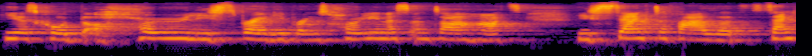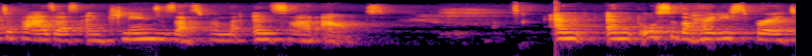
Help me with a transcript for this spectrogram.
He is called the Holy Spirit. He brings holiness into our hearts. He sanctifies us, sanctifies us and cleanses us from the inside out. And, and also the Holy Spirit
